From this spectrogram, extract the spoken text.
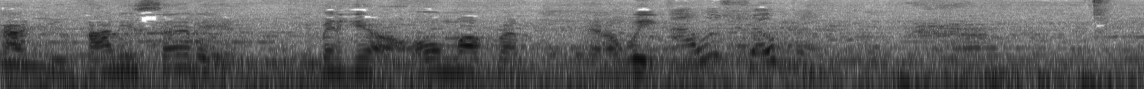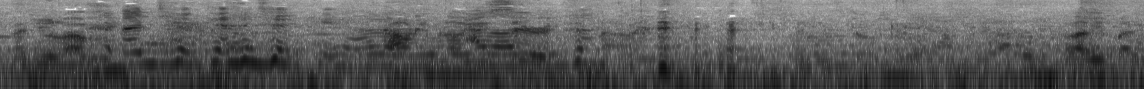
got you. Finally said it. You've been here a whole month and, a week. I was joking. That you love me? I'm joking. I'm joking. I, I don't even know you're serious. you. No. I'm just joking. I love you, buddy.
